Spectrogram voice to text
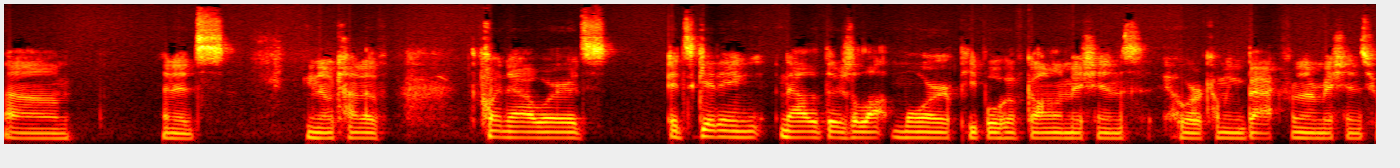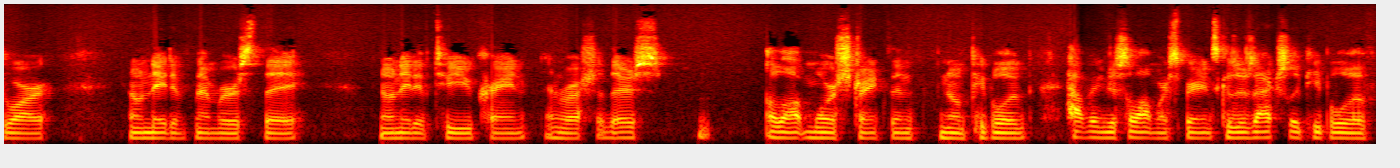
um, and it's you know kind of the point now where it's it's getting now that there's a lot more people who have gone on missions who are coming back from their missions who are you know native members they you know native to Ukraine and Russia there's a lot more strength and you know people having just a lot more experience because there's actually people who have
